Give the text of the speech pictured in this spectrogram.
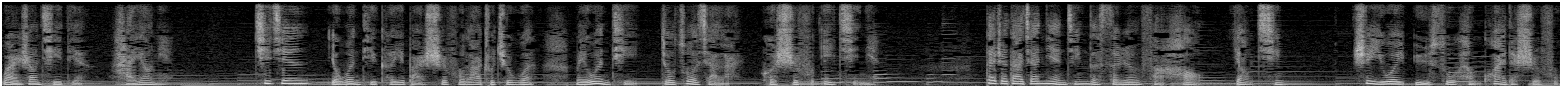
晚上七点还要念。期间有问题可以把师傅拉出去问，没问题就坐下来。和师傅一起念，带着大家念经的僧人法号耀清，是一位语速很快的师傅。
